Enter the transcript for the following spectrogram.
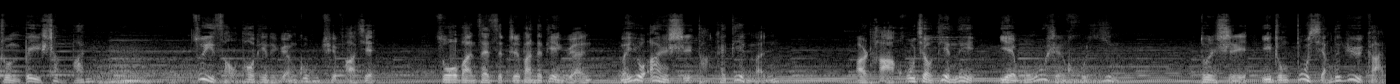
准备上班。最早到店的员工却发现，昨晚在此值班的店员没有按时打开店门。而他呼叫店内也无人回应，顿时一种不祥的预感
